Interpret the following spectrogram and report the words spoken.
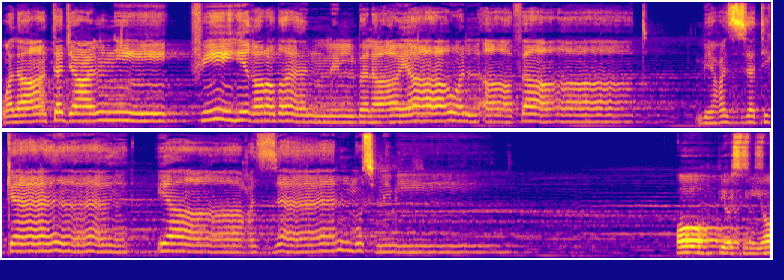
ولا تجعلني فيه غرضا للبلايا والآفات بعزتك يا عز المسلمين Oh Dios mío,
